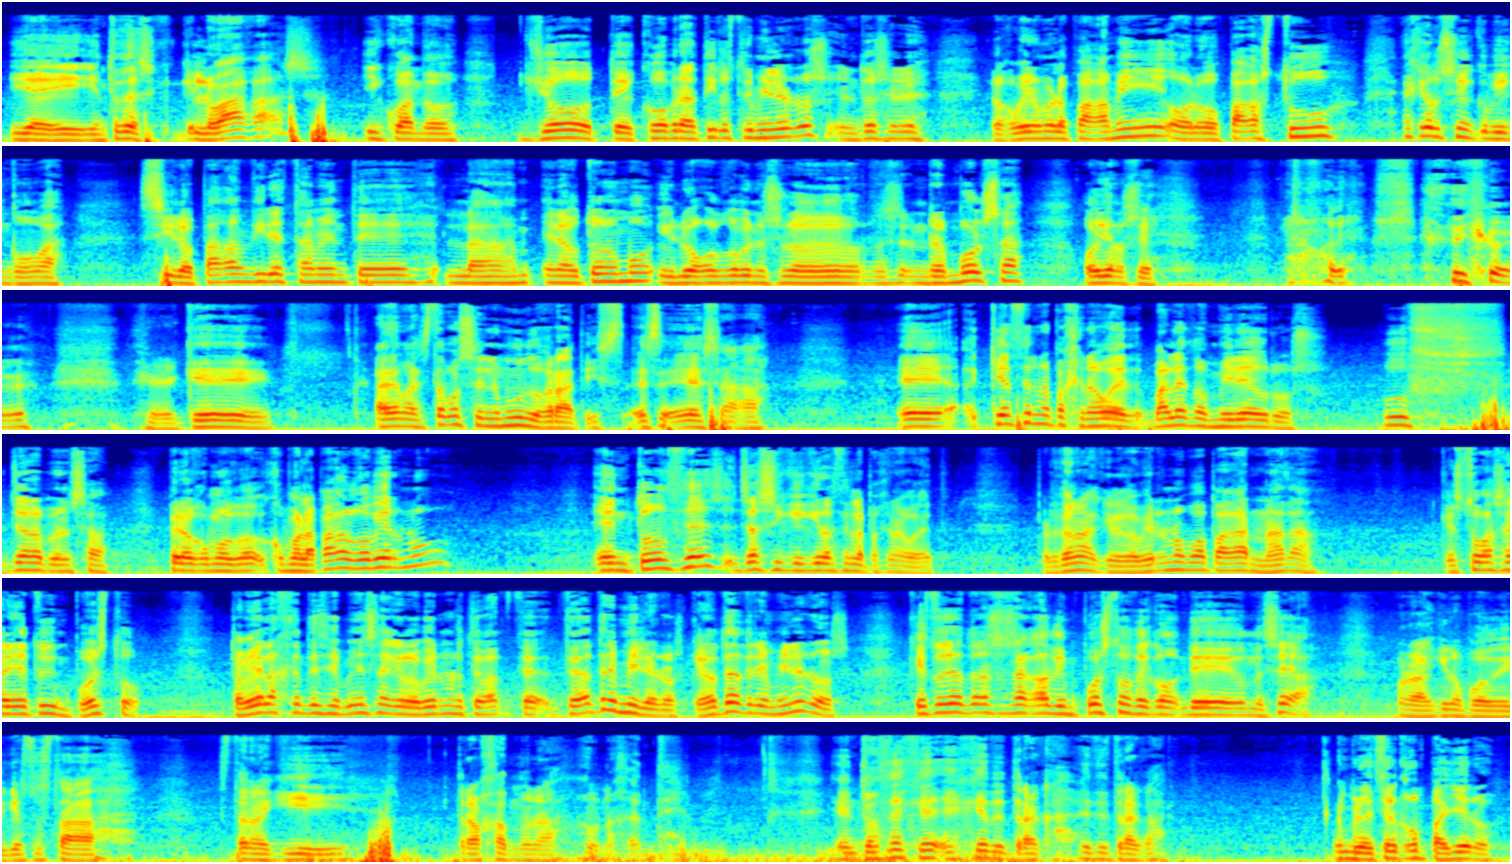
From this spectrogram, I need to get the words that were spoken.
Y, y entonces lo hagas y cuando yo te cobre a ti los 3.000 euros, entonces el, gobierno me los paga a mí o lo pagas tú. Es que no sé bien cómo va. Si lo pagan directamente la- el autónomo y luego el gobierno se lo re- reembolsa o yo no sé. Digo, digo, que... Además, estamos en el mundo gratis. Es, esa, eh, quiero hacer una página web, vale 2.000 euros. Uf, ya lo he pensado. Pero como, como la paga el gobierno, entonces ya sí que quiero hacer la página web. Perdona, que el gobierno no va a pagar nada. Que esto va a salir de tu impuesto. Todavía la gente se piensa que el gobierno te, te- da 3.000 euros. Que no te da 3.000 euros. Que esto ya te lo has sacado de impuestos de, de donde sea. Bueno, aquí no puedo decir que esto está... Están aquí trabajando una, una gente. Entonces, que, es que te traca, es te traca. Me lo decía el compañero.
